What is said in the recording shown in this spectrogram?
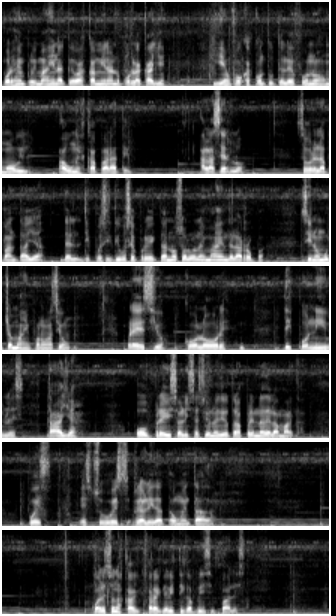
Por ejemplo, imagina que vas caminando por la calle y enfocas con tu teléfono móvil a un escaparate. Al hacerlo, sobre la pantalla del dispositivo se proyecta no solo la imagen de la ropa, sino mucha más información. Precio, colores disponibles, talla o previsualizaciones de otras prendas de la marca. Pues eso es realidad aumentada. ¿Cuáles son las características principales?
